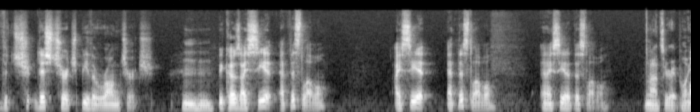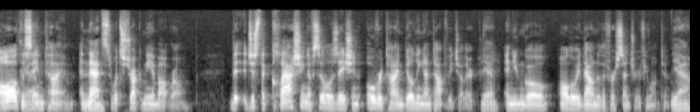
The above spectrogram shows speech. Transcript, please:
the ch- this church be the wrong church? Mm-hmm. because I see it at this level, I see it at this level, and I see it at this level. Oh, that's a great point. all at the same time. And that's what struck me about Rome. The, just the clashing of civilization over time building on top of each other. Yeah. And you can go all the way down to the first century if you want to. Yeah,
